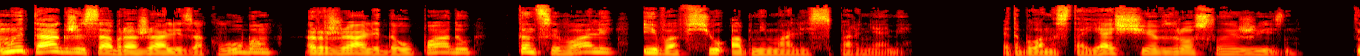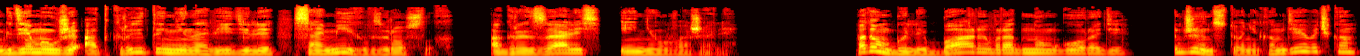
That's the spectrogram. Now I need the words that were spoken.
Мы также соображали за клубом, ржали до упаду, танцевали и вовсю обнимались с парнями. Это была настоящая взрослая жизнь, где мы уже открыто ненавидели самих взрослых, огрызались и не уважали. Потом были бары в родном городе, джин с тоником девочкам,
